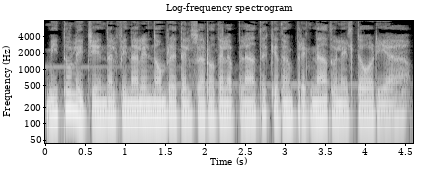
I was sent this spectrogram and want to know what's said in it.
Mito leyenda al final el nombre del Cerro de la Plata quedó impregnado en la historia.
